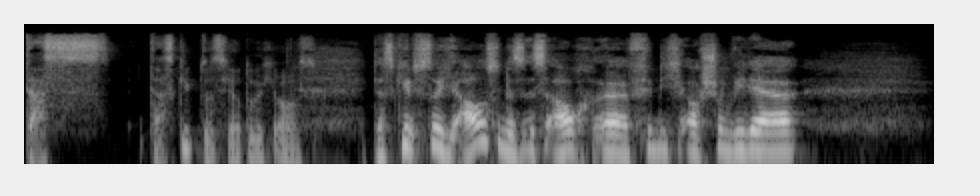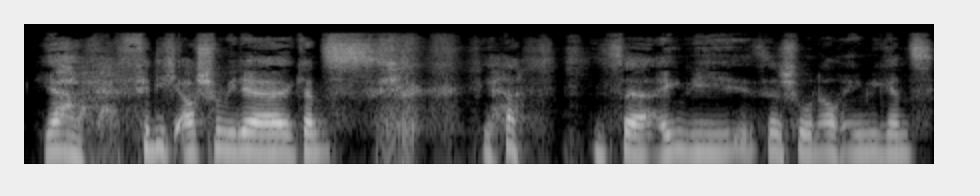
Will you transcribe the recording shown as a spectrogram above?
das, das gibt es ja durchaus. Das gibt es durchaus und das ist auch, äh, finde ich auch schon wieder, ja, finde ich auch schon wieder ganz, ja, ist ja irgendwie, ist ja schon auch irgendwie ganz,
